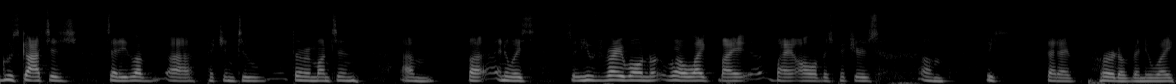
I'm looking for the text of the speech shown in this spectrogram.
Goose Gossage said he loved uh, pitching to Thurman Munson. Um, but anyways, so he was very well well liked by by all of his pitchers. Um, least that I've heard of anyway.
